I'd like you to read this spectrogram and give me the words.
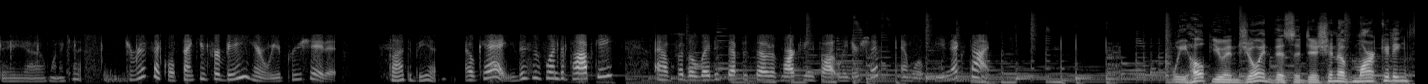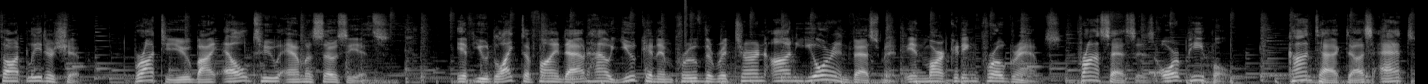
they uh, want to get it. Terrific. Well, thank you for being here. We appreciate it. Glad to be it. Okay, this is Linda Popky uh, for the latest episode of Marketing Thought Leadership, and we'll see you next time. We hope you enjoyed this edition of Marketing Thought Leadership, brought to you by L2M Associates. If you'd like to find out how you can improve the return on your investment in marketing programs, processes, or people, contact us at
